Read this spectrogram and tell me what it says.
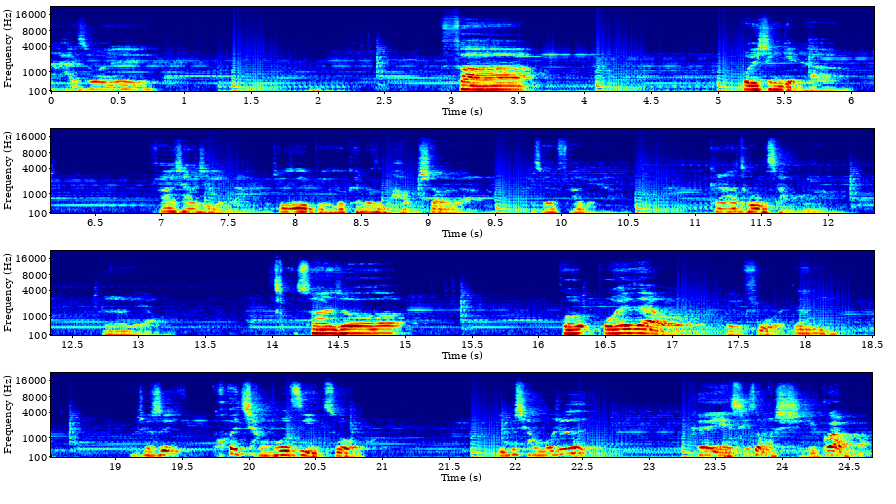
还是会发微信给他，发消息给他，就是比如说看到什么好笑的啊，就会发给他，跟他吐槽啊，跟他聊。虽然说不不会再有回复了，但我就是会强迫自己做，也不强迫，就是可能也是一种习惯吧。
